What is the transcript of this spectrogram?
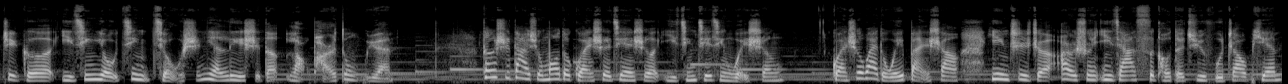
这个已经有近九十年历史的老牌动物园。当时大熊猫的馆舍建设已经接近尾声，馆舍外的围板上印制着二顺一家四口的巨幅照片。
